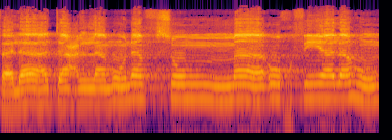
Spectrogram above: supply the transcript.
فلا تعلم نفس ما أخفي لهم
